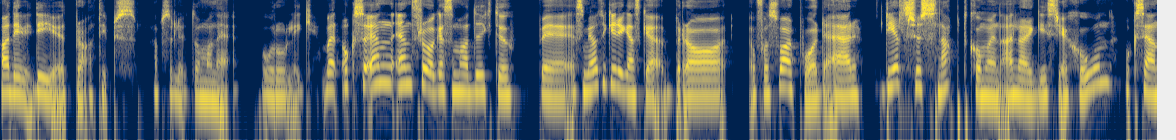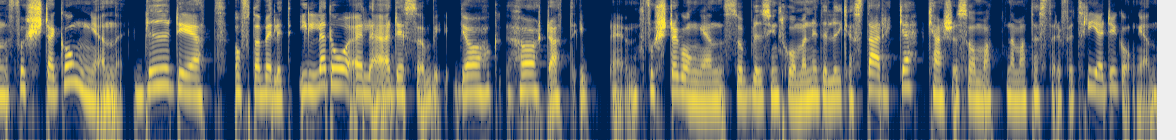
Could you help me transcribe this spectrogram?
Ja, det, det är ju ett bra tips, absolut, om man är orolig. Men också en, en fråga som har dykt upp Typ, eh, som jag tycker är ganska bra att få svar på, det är dels hur snabbt kommer en allergisk reaktion och sen första gången, blir det ofta väldigt illa då eller är det så, jag har hört att eh, första gången så blir symptomen inte lika starka kanske som att när man testar det för tredje gången.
